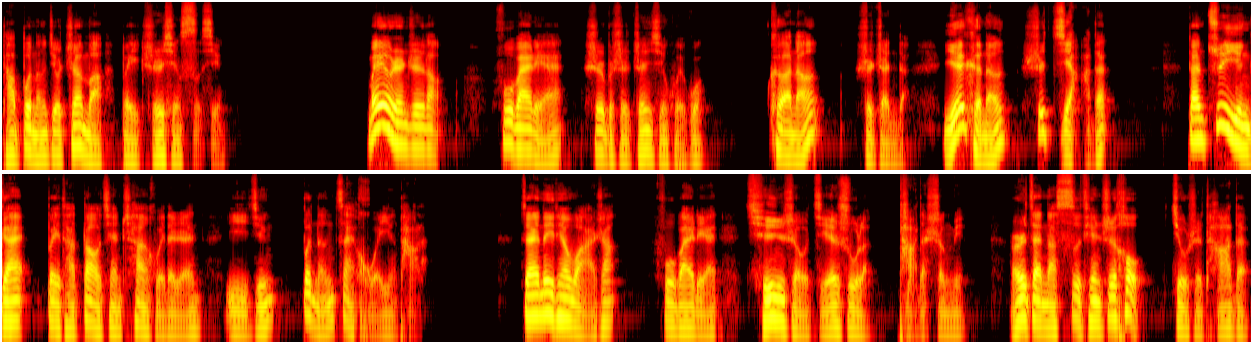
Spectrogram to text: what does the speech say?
他不能就这么被执行死刑。没有人知道傅白莲。是不是真心悔过？可能是真的，也可能是假的。但最应该被他道歉忏悔的人，已经不能再回应他了。在那天晚上，傅白莲亲手结束了他的生命，而在那四天之后，就是他的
